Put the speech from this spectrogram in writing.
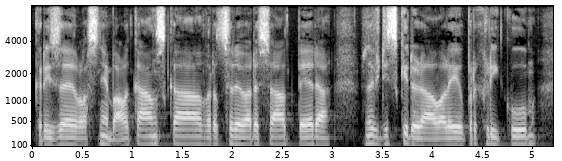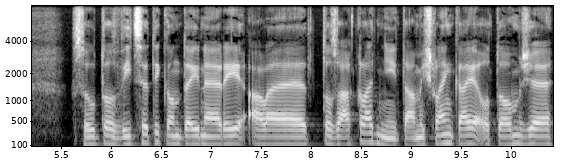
krize vlastně balkánská v roce 95 a jsme vždycky dodávali uprchlíkům. Jsou to více ty kontejnery, ale to základní, ta myšlenka je o tom, že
